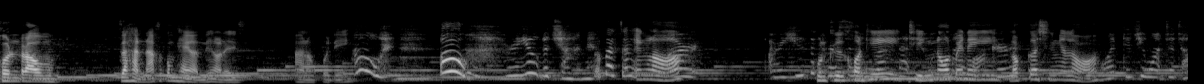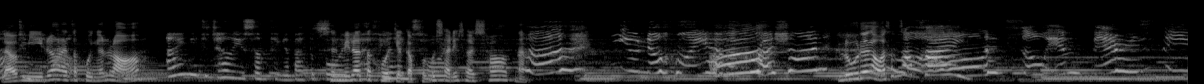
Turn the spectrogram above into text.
คนเราจะหันหน้าเข้ากำแพงแบบนี้เหรอเลยอะลองคุยดิ Oh, oh, Ryuba-chan. แล้วบ้าจังเองเหรอ คุณคือ person คน who ที่ left that ทิ้ง note โน้ต in ไว้ my ใน locker? ล็อกเกอร์ฉันงั้นเหรอ What did you want to talk แล้ว to มี me เรื่องอะไร about? จะคุยงั้นเหรอ I need to tell you something about the ฉัน boy มี you เรื่องจะ have คุยเกี่ยวกับ feelings คุณผู้ชาย for. ที่เธอชอบนะ You know who I have a crush on? รู้ด้วยเหรอว่าฉันชอบใคร Oh, it's so embarrassing.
